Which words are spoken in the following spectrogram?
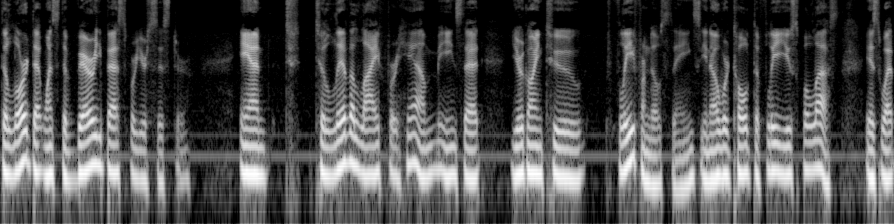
the Lord that wants the very best for your sister. And t- to live a life for Him means that you're going to flee from those things. You know, we're told to flee useful lust, is what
